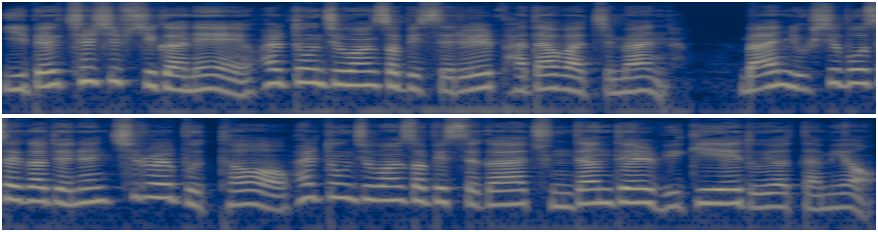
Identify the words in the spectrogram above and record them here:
270시간의 활동 지원 서비스를 받아왔지만 만 65세가 되는 7월부터 활동 지원 서비스가 중단될 위기에 놓였다며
